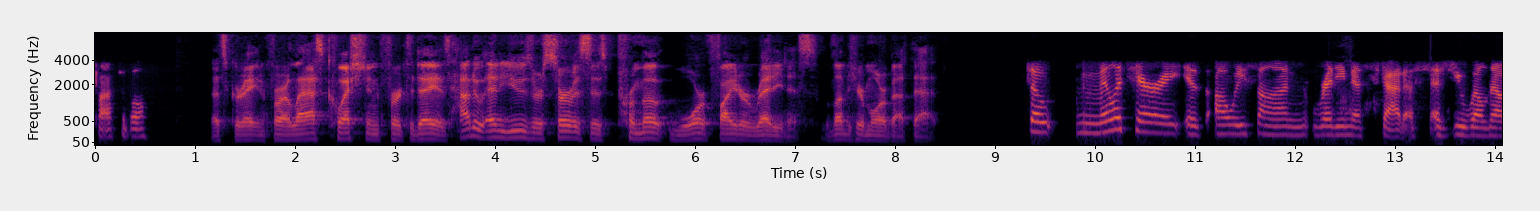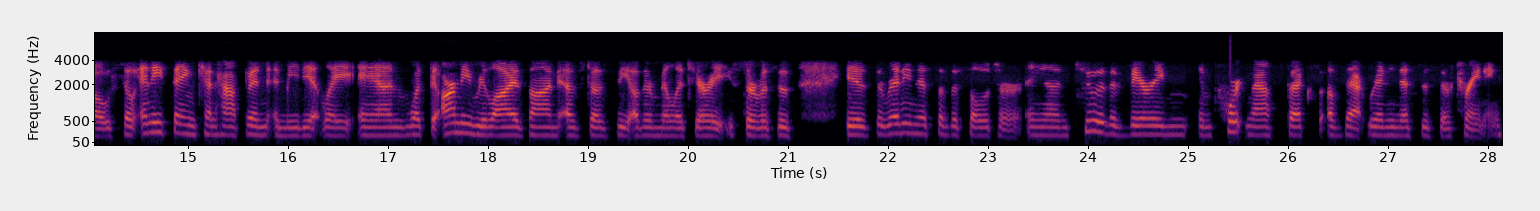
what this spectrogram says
possible. That's great. And for our last question for today is how do end user services promote warfighter readiness? We'd love to hear more about that. So military is always on readiness status, as you well know. So anything can happen immediately. And what the Army relies on, as does the other military services, is the readiness of the soldier. And two of the very important aspects of that readiness is their training.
